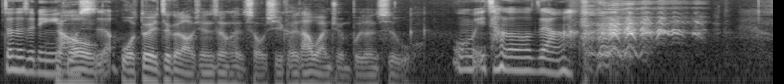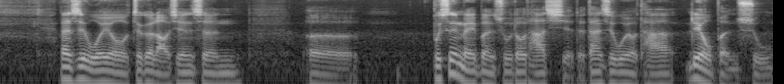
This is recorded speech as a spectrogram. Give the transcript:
真的是灵异故事哦。我对这个老先生很熟悉，可是他完全不认识我。我们一常常都这样啊。但是我有这个老先生，呃，不是每本书都他写的，但是我有他六本书，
